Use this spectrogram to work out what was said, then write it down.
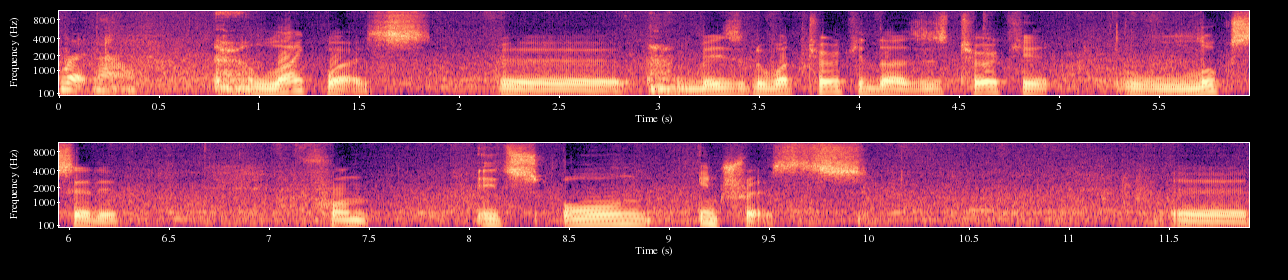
right now? Likewise, basically what Turkey does is Turkey looks at it from its own interests. Uh,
